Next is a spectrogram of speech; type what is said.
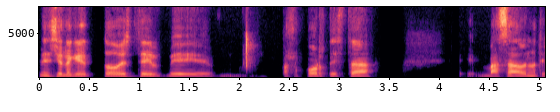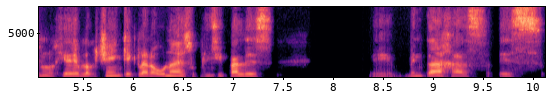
menciona que todo este eh, pasaporte está basado en la tecnología de blockchain, que claro, una de sus principales eh, ventajas es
